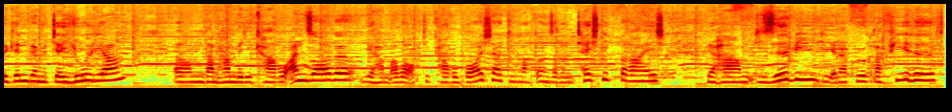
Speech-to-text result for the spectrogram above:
Beginnen wir mit der Julia. Ähm, dann haben wir die Caro Ansorge, wir haben aber auch die Caro Borchert, die macht unseren Technikbereich. Wir haben die Silvi, die in der Choreografie hilft.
